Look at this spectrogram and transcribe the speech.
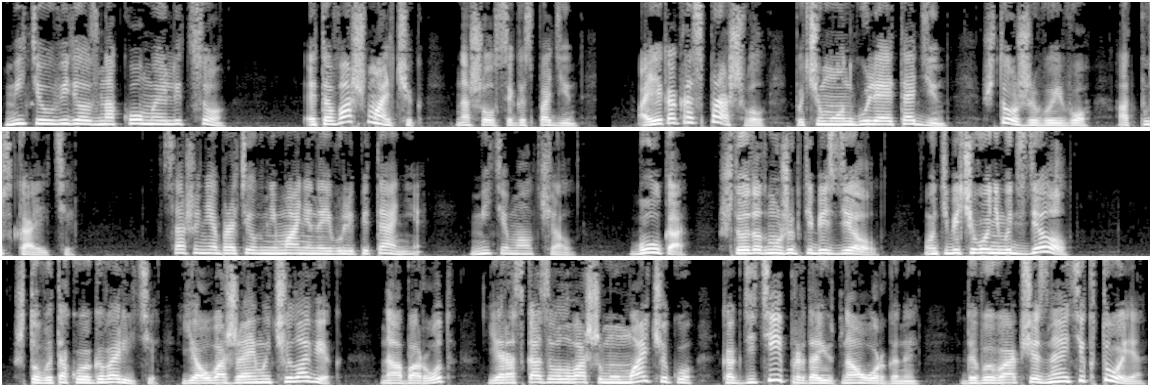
Митя увидел знакомое лицо. «Это ваш мальчик?» — нашелся господин. «А я как раз спрашивал, почему он гуляет один. Что же вы его отпускаете?» Саша не обратил внимания на его лепетание. Митя молчал. «Булка, что этот мужик тебе сделал? Он тебе чего-нибудь сделал?» «Что вы такое говорите? Я уважаемый человек. Наоборот, я рассказывал вашему мальчику, как детей продают на органы. Да вы вообще знаете, кто я?»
